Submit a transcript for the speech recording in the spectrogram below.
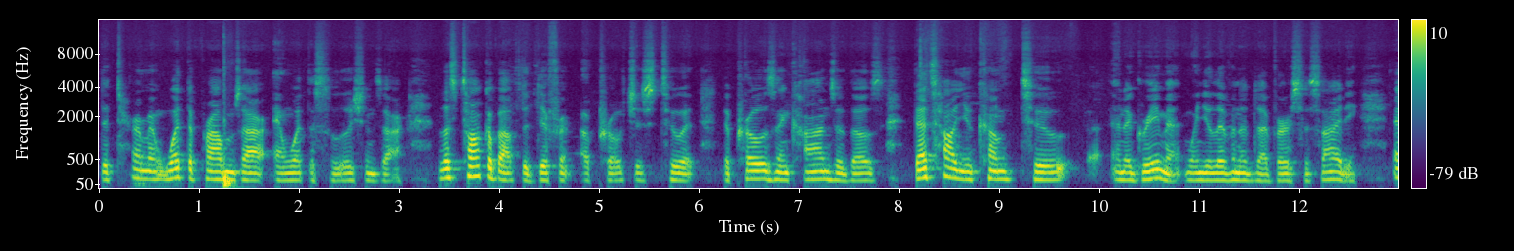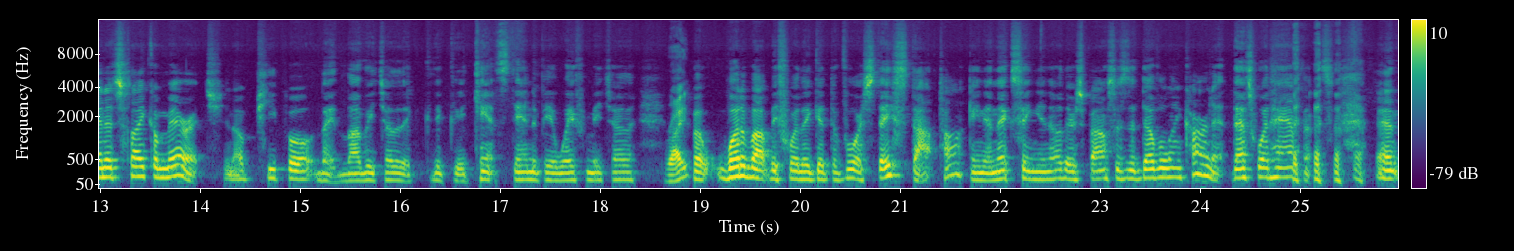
determine what the problems are and what the solutions are. Let's talk about the different approaches to it, the pros and cons of those. That's how you come to an agreement when you live in a diverse society. And it's like a marriage. You know, people, they love each other, they, they, they, can't stand to be away from each other. Right. But what about before they get divorced? They stop talking. The next thing you know, their spouse is the devil incarnate. That's what happens. and,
